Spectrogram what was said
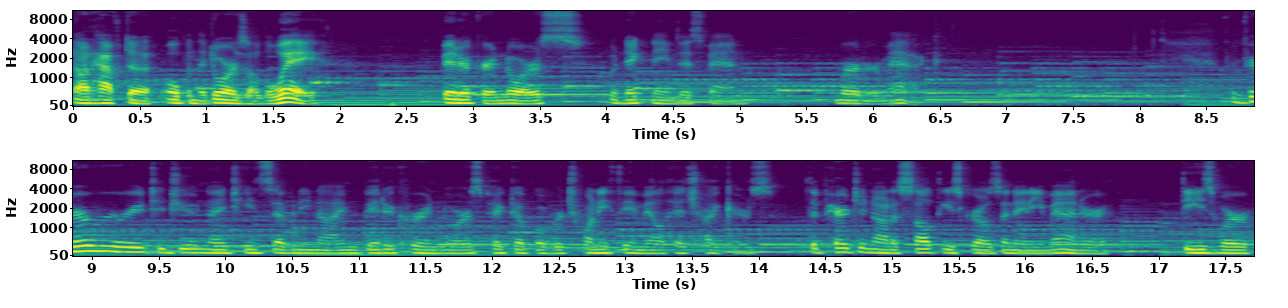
not have to open the doors all the way. Bittaker and Norris would nickname this van Murder Mack. From February to June 1979, Bittaker and Norris picked up over 20 female hitchhikers. The pair did not assault these girls in any manner. These were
